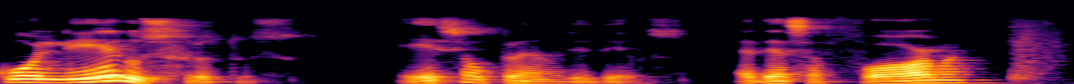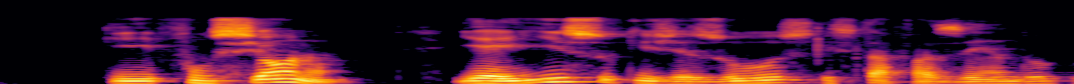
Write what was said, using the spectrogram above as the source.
colher os frutos. Esse é o plano de Deus. É dessa forma que funciona. E é isso que Jesus está fazendo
